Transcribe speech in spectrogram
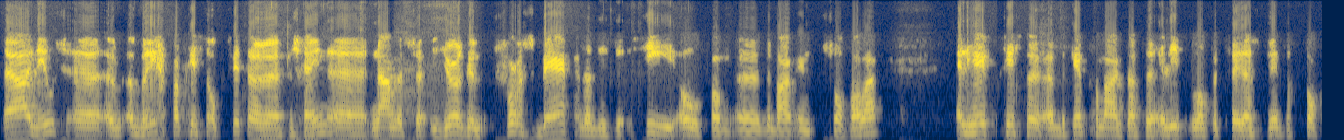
ja nieuws. Uh, een, een, bericht wat gisteren op Twitter verscheen namens Jurgen Forsberg. En dat is de CEO van de baan in Solvalla. En die heeft gisteren bekendgemaakt dat de Elite Loppet 2020 toch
